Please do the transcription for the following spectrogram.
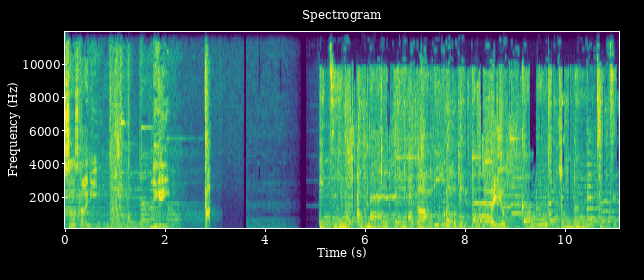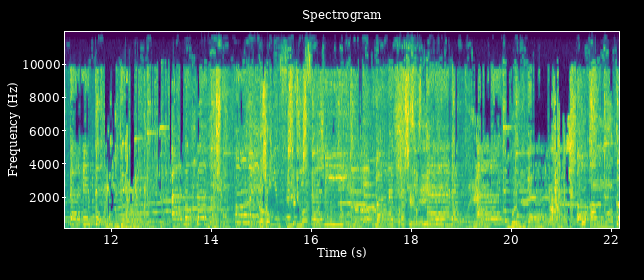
その疲れにリゲインを。いつも甘えてばかりこれコピーね。はいよこの気持ち伝えたくて。あなたの微笑み優しさに私ボタンはど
